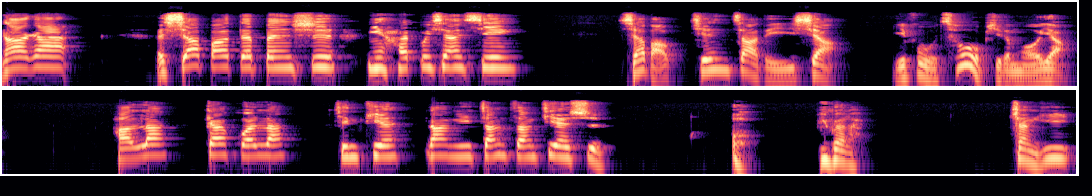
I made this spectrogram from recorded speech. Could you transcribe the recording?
哪个？小宝的本事你还不相信？小宝奸诈的一笑，一副臭屁的模样。好了，干活了。今天让你长长见识。哦，明白了。战衣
